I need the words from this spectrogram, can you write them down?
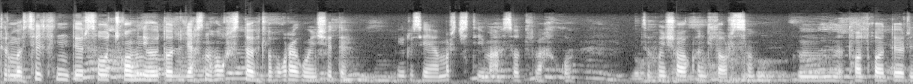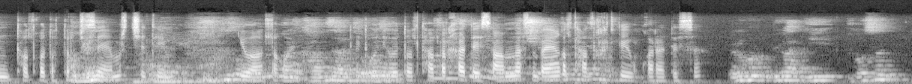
тэр моцилтэн дээр сууж байгаа хүний хувьд бол яс нь хугарстай байтал хугараагүй юм шүү дээ. Ерөөсөө ямар ч тийм асуудал байхгүй. Зөвхөн шоконд л орсон. М, Толгой дээр нь толгой дотор нь ч гэсэн ямар ч тийм юу алга байна. 감사할 때 Тэгээд түүний хувьд бол талархаад байсан. Амнаас нь байнга л талархлын үг гараад байсан. 여러분 우리가 이 이것은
